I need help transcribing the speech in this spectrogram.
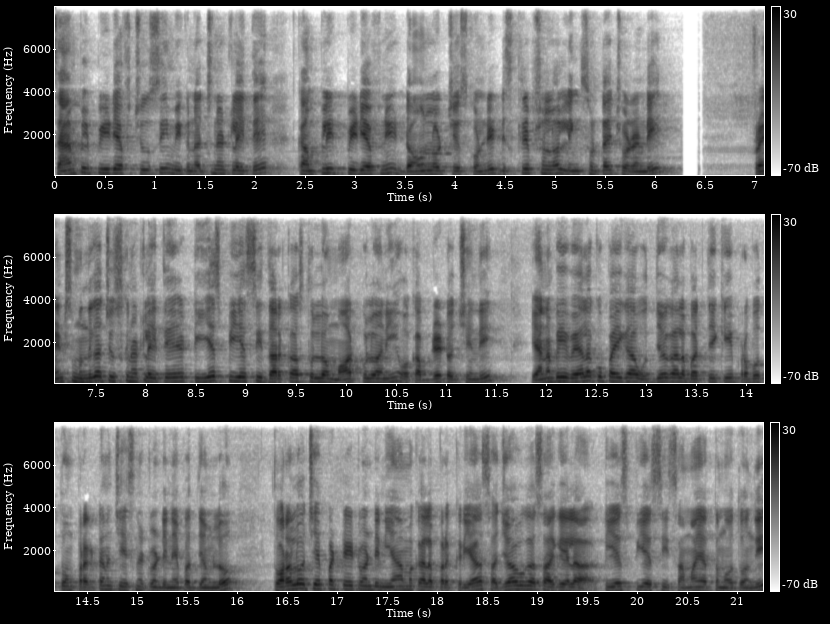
శాంపిల్ పీడిఎఫ్ చూసి మీకు నచ్చినట్లయితే కంప్లీట్ పీడిఎఫ్ని డౌన్లోడ్ చేసుకోండి. డిస్క్రిప్షన్లో లింక్స్ ఉంటాయి చూడండి. ఫ్రెండ్స్ ముందుగా చూసుకున్నట్లయితే టీఎస్పీఎస్సి దరఖాస్తుల్లో మార్పులు అని ఒక అప్డేట్ వచ్చింది. ఎనభై వేలకు పైగా ఉద్యోగాల భర్తీకి ప్రభుత్వం ప్రకటన చేసినటువంటి నేపథ్యంలో త్వరలో చేపట్టేటువంటి నియామకాల ప్రక్రియ సజావుగా సాగేలా టీఎస్పీఎస్సి సమాయత్తమవుతోంది.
